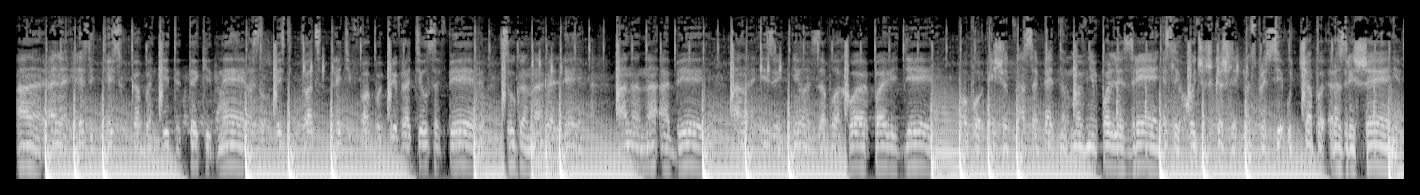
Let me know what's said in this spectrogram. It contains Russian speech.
Она реально ездит здесь, сука, бандиты таки нейра Растал 223 факбой превратился в пепел Сука на коленях, она на обеде. Она извинилась за плохое поведение. Попу ищут нас опять, но мы вне поля зрения. Если хочешь кашлянуть, ну спроси у Чапы разрешение.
